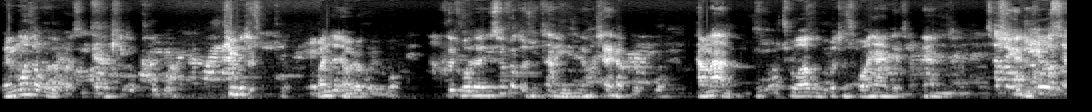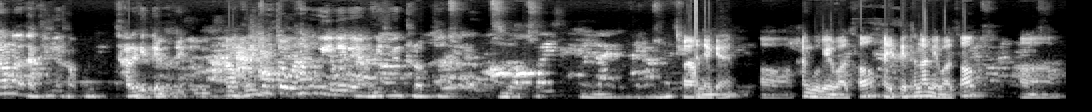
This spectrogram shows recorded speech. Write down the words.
외모적으로 봤을 때는 키도 크고 피부도 좋고 완전히 어려 보이고 그 거기다 이제 성격도 좋다는 이미지를 확실하게 갖고 있고 다만 누구를 좋아하고 누구를 더 좋아하냐에 대해서는 사실 이게 누구 사람마다 다 기준을 갖고 다르기 때문에 아마 공통적으로 한국인에 대한 이미지는 그렇다 음, 만약에 어, 한국에 와서 아니 베트남에 와서 어,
